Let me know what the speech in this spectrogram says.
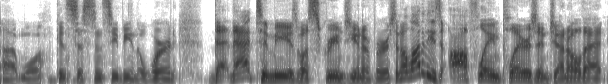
Uh, well consistency being the word. That that to me is what screams universe. And a lot of these offlane players in general that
